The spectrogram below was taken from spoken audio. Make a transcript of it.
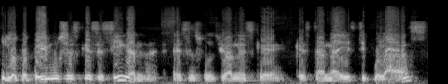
y lo que pedimos es que se sigan esas funciones que están ahí estipuladas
